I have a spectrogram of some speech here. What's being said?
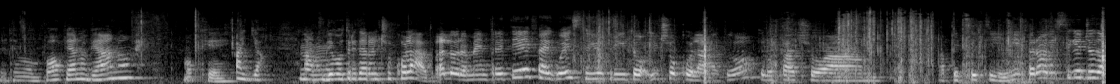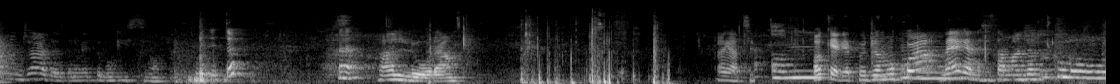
Vediamo un po', piano piano. Ok. Aia. No, non Devo tritare il cioccolato. Allora, mentre te fai questo, io trito il cioccolato, te lo faccio a, a pezzettini, però visto che è già da mangiare, te ne metto pochissimo. Vedete? Eh. Allora, ragazzi, ok, vi appoggiamo qua. Megan si sta mangiando tutto,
